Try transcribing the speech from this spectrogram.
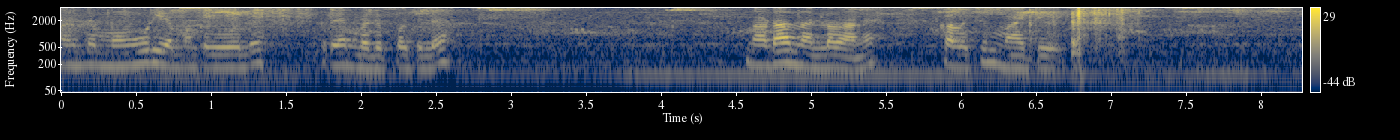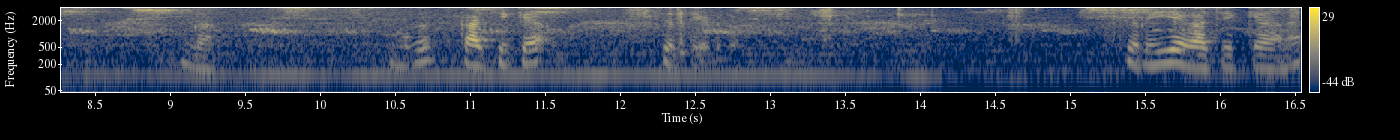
അതിന്റെ മൂടി നമുക്ക് പോലെ ഇത്രയും വലുപ്പത്തിൽ നടാൻ നല്ലതാണ്. കളച്ച് മാറ്റി വയ്ക്കും. നമുക്ക് കാച്ചിക്ക ചെത്തിയെടുക്കാം. ചെറിയ കാച്ചിക്കാണ്.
